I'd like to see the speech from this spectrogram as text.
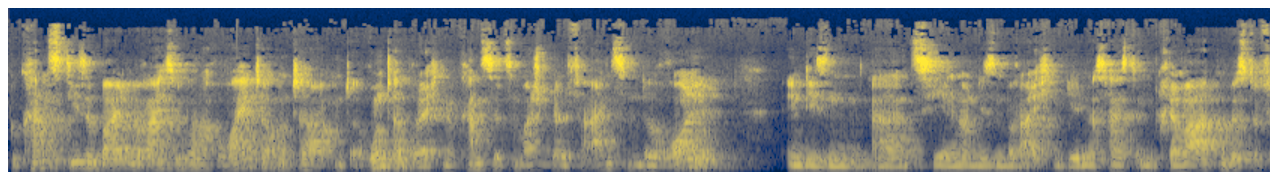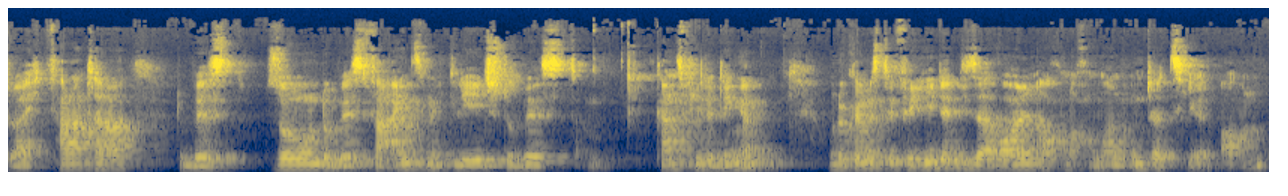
Du kannst diese beiden Bereiche sogar noch weiter unter, unter runterbrechen. Du kannst dir zum Beispiel vereinzelte Rollen in diesen äh, Zielen und diesen Bereichen geben. Das heißt, im Privaten bist du vielleicht Vater, du bist Sohn, du bist Vereinsmitglied, du bist ganz viele Dinge. Und du könntest dir für jede dieser Rollen auch noch mal ein Unterziel bauen.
